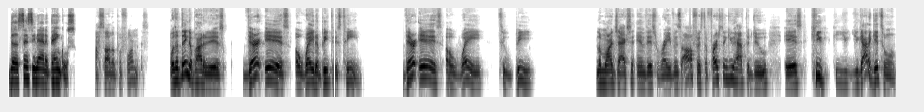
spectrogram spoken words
the Cincinnati Bengals? I saw the performance. Well, the thing about it is, there is a way to beat this team. There is a way to beat Lamar Jackson in this Ravens offense. The first thing you have to do is you you you got to get to him.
